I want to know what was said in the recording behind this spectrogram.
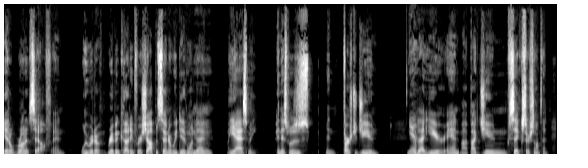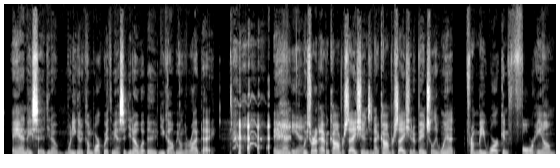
it'll run itself. And we were at a ribbon cutting for a shopping center we did one day. Mm-hmm. He asked me, and this was in first of June. Yeah. of that year, and by, by June sixth or something. And he said, you know, when are you going to come work with me? I said, you know what, dude, you got me on the right day. And Yeah. we started having conversations, and that conversation eventually went from me working for him,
